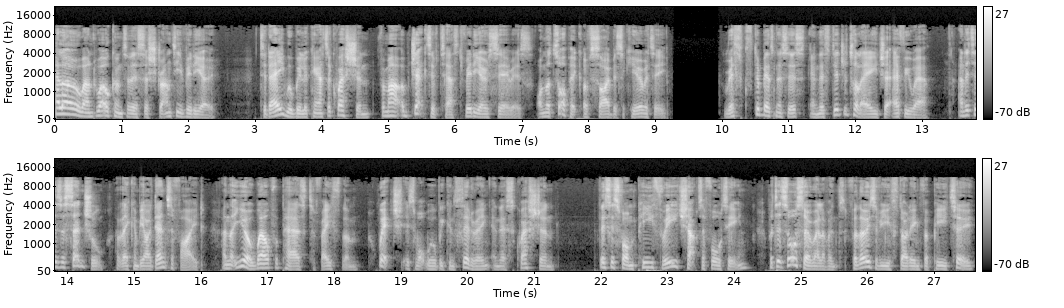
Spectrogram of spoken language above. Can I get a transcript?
Hello and welcome to this Astranti video. Today we'll be looking at a question from our objective test video series on the topic of cybersecurity. Risks to businesses in this digital age are everywhere and it is essential that they can be identified and that you are well prepared to face them, which is what we'll be considering in this question. This is from P3 chapter 14, but it's also relevant for those of you studying for P2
